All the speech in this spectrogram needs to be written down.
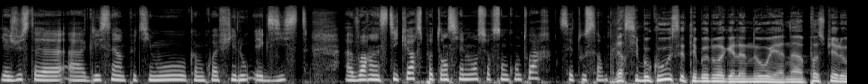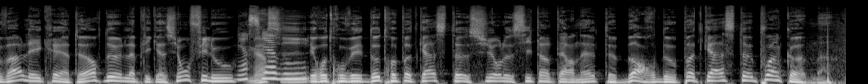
il y a juste à, à, glisser un petit mot comme quoi Filou existe, avoir un sticker potentiellement sur son comptoir, c'est tout simple. Merci beaucoup, c'était Benoît Galano et Anna Pospielova, les créateurs de l'application Filou. Merci, Merci, à vous. Et retrouvez d'autres podcasts sur le site internet bordeauxpodcast.com.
